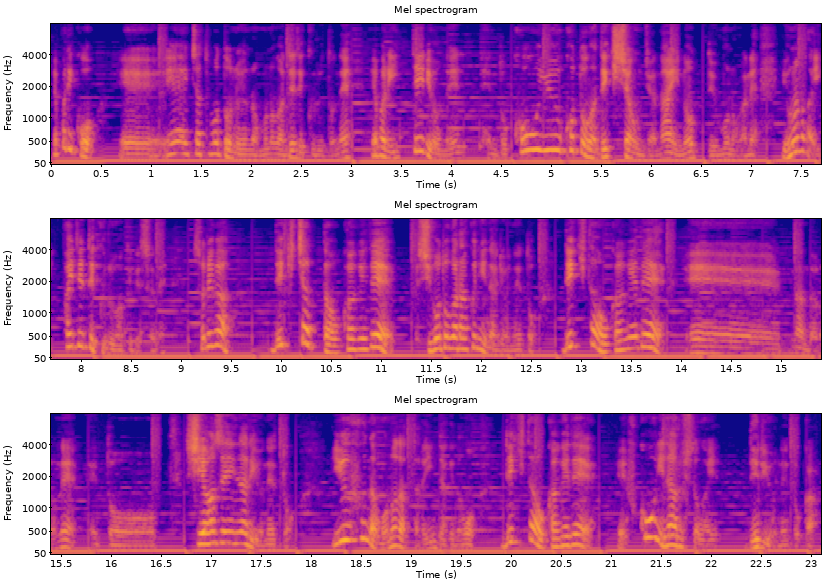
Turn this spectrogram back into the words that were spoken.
やっぱりこう、えー、AI チャットボットのようなものが出てくるとね、やっぱり一定量ね、えっと、こういうことができちゃうんじゃないのっていうものがね、世の中いっぱい出てくるわけですよね。それが、できちゃったおかげで仕事が楽になるよねと。できたおかげで、えー、なんだろうね、えっと、幸せになるよねというふうなものだったらいいんだけども、できたおかげで、不幸になる人が出るよねとか、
